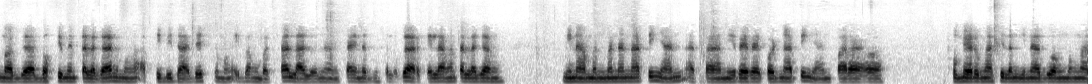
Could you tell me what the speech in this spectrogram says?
mag-document talaga ng mga aktibidades ng mga ibang bansa, lalo na ng China dun sa lugar. Kailangan talagang minamanmanan natin yan at uh, nire-record natin yan para ah, kung meron nga silang ginagawang mga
